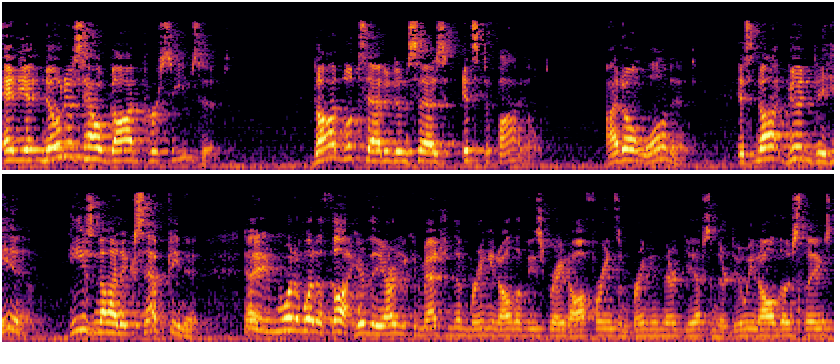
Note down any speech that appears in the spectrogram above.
and yet notice how God perceives it. God looks at it and says, it's defiled. I don't want it. It's not good to him. He's not accepting it. Hey, what, what a thought. Here they are. You can imagine them bringing all of these great offerings and bringing their gifts, and they're doing all those things.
